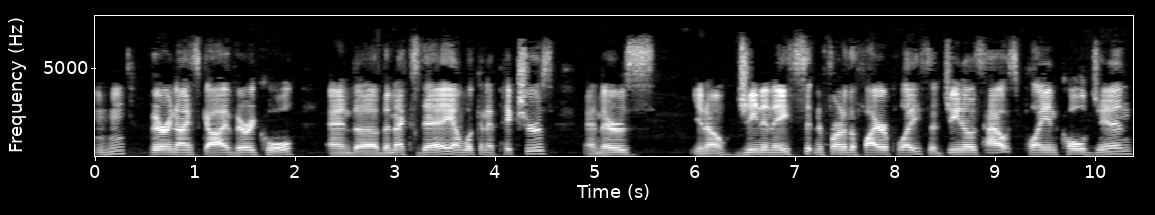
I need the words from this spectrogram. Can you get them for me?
hmm Very nice guy, very cool. And uh, the next day, I'm looking at pictures, and there's, you know, Gene and Ace sitting in front of the fireplace at Gino's house playing cold gin,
